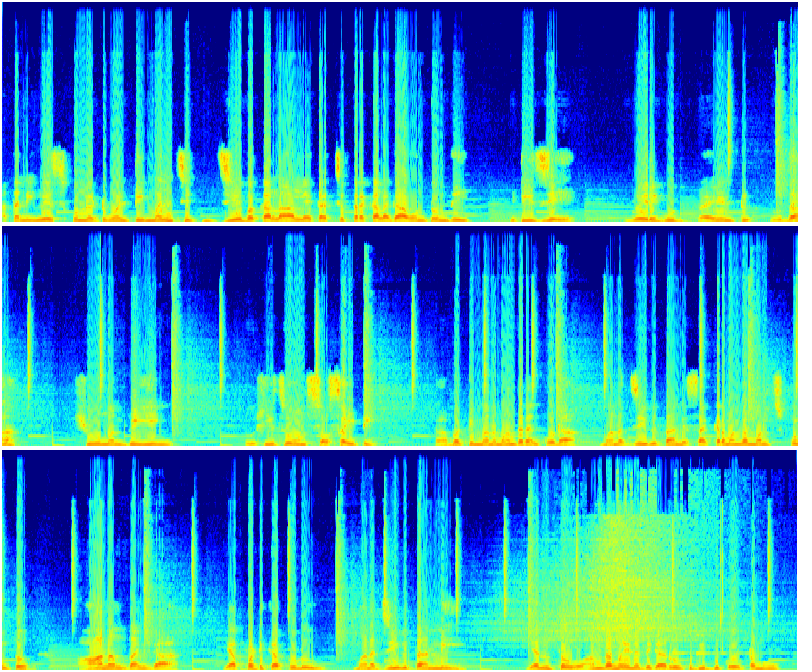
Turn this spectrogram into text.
అతని వేసుకున్నటువంటి మంచి జీవకళ లేక చిత్రకళగా ఉంటుంది. It is a very good point to the human being to his own society కాబట్టి మనమందరం కూడా మన జీవితాన్ని సక్రమంగా మలుచుకుంటూ ఆనందంగా ఎప్పటికప్పుడు మన జీవితాన్ని ఎంతో అందమైనదిగా రూపుదిద్దుకోవటము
